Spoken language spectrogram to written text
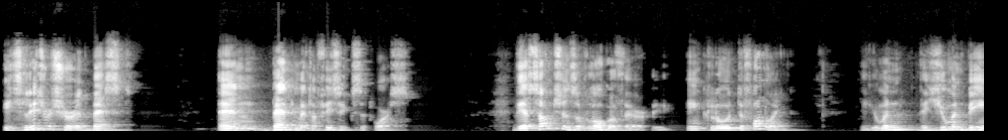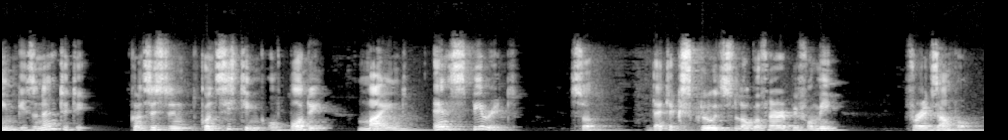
It's literature at best and bad metaphysics at worst. The assumptions of logotherapy include the following. The human, the human being is an entity consisting, consisting of body, mind, and spirit. So that excludes logotherapy for me, for example,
